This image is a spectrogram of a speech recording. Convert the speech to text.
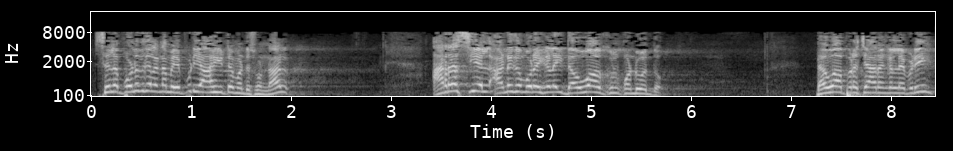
சில பொழுதுகளை நம்ம எப்படி ஆகிட்டோம் என்று சொன்னால் அரசியல் அணுகுமுறைகளை தவ்வாவுக்குள் கொண்டு வந்தோம். தவ்வா பிரச்சாரங்கள் எப்படி?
